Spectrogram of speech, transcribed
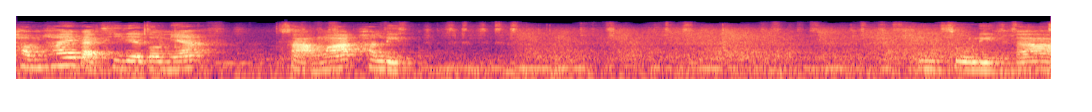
ทำให้แบคทีเรียตัวเนี้ยสามารถผลิต อินซูลินได้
